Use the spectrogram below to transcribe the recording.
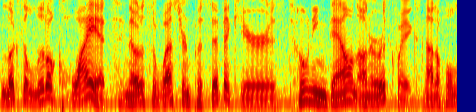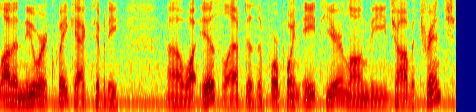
looks a little quiet. Notice the Western Pacific here is toning down on earthquakes. Not a whole lot of newer quake activity. Uh, what is left is a 4.8 here along the Java Trench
